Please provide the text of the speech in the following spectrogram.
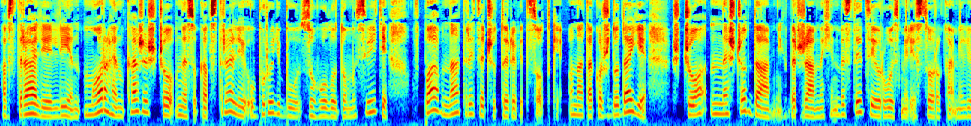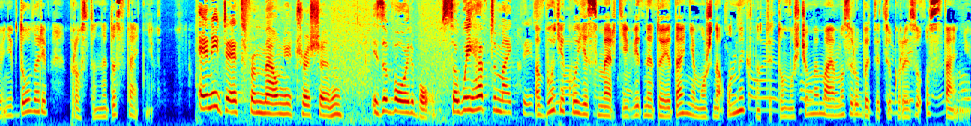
Австралії Лін Морген каже, що внесок Австралії у боротьбу з голодом у світі впав на 34%. Вона також додає, що нещодавніх державних інвестицій у розмірі 40 мільйонів доларів просто недостатньо. Malnutrition Будь-якої смерті від недоїдання можна уникнути, тому що ми маємо зробити цю кризу останньою.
